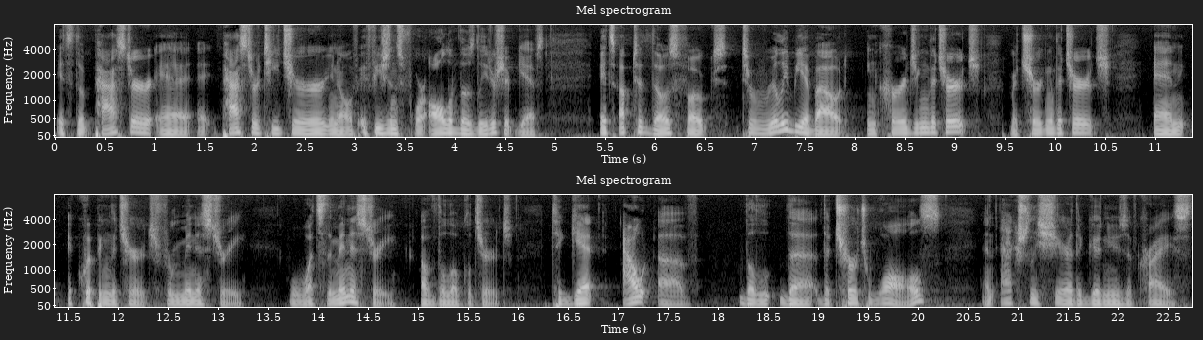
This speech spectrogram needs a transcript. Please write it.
It's the pastor, uh, uh, pastor, teacher, you know, Ephesians for all of those leadership gifts. It's up to those folks to really be about encouraging the church, maturing the church, and equipping the church for ministry. Well, what's the ministry of the local church? To get out of the the the church walls and actually share the good news of Christ.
